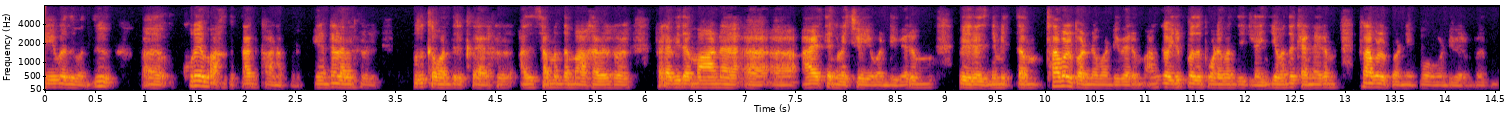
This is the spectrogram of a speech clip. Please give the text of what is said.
செய்வது வந்து குறைவாகத்தான் காணப்படும். ஏனென்றால் அவர்கள் புதுக்க வந்திருக்கிறார்கள். அது சம்பந்தமாக அவர்கள் பலவிதமான ஆயத்தங்களை செய்ய வேண்டி வரும். வேலை நிமித்தம் டிராவல் பண்ண வேண்டி வரும். அங்க இருப்பது போல வந்து இல்லை. இங்க வந்து நேரம் டிராவல் பண்ணி போக வேண்டி வரும்.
